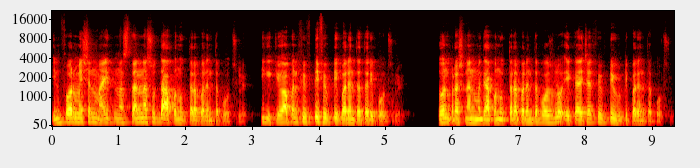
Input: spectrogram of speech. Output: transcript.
इन्फॉर्मेशन माहीत नसताना सुद्धा आपण उत्तरापर्यंत पोहोचलोय. ठीक आहे किंवा आपण फिफ्टी फिफ्टी पर्यंत तरी पोहोचलोय. दोन प्रश्नांमध्ये आपण उत्तरापर्यंत पोहोचलो एका याच्यात फिफ्टी फिफ्टी पर्यंत पोहोचलो.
